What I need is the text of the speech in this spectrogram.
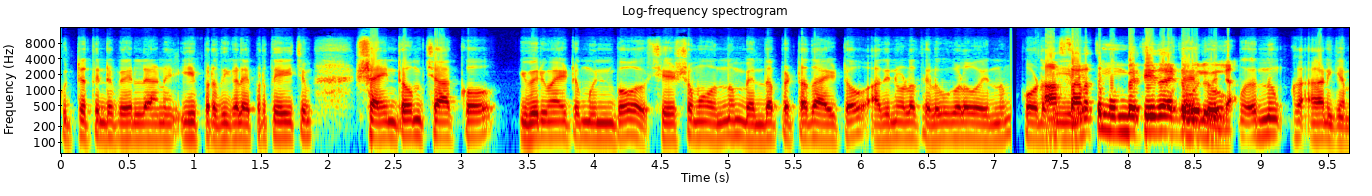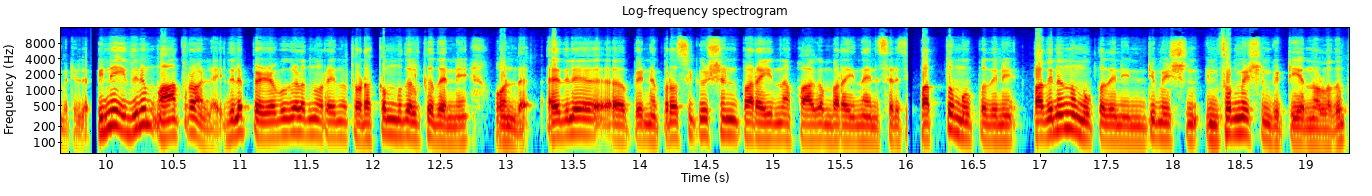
കുറ്റത്തിന്റെ പേരിലാണ് ഈ പ്രതികളെ പ്രത്യേകിച്ചും? ഷൈൻ ടോം ചാക്കോ ഇവരുമായിട്ട് മുൻപോ ശേഷമോ ഒന്നും ബന്ധപ്പെട്ടതായിട്ടോ അതിനുള്ള തെളിവുകളോ എന്നും കോടതി ഒന്നും കാണിക്കാൻ പറ്റില്ല. പിന്നെ ഇതിന് മാത്രമല്ല ഇതിലെ പിഴവുകൾ എന്ന് പറയുന്ന തുടക്കം മുതൽക്ക് തന്നെ ഉണ്ട്. അതിൽ പിന്നെ പ്രോസിക്യൂഷൻ പറയുന്ന ഭാഗം പറയുന്ന അനുസരിച്ച് പത്ത് മുപ്പതിന് പതിനൊന്ന് മുപ്പതിന് ഇന്റിമേഷൻ ഇൻഫർമേഷൻ കിട്ടി എന്നുള്ളതും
